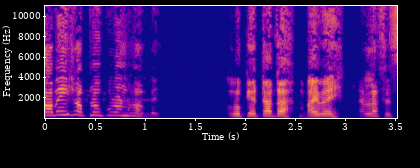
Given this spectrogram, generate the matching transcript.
তবেই স্বপ্ন পূরণ হবে। ওকে টাটা বাই বাই আল্লাহ হাফেজ।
